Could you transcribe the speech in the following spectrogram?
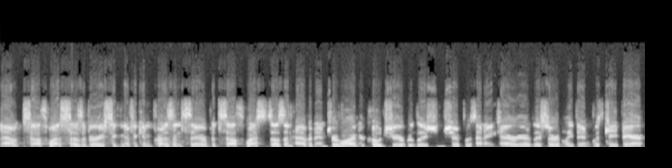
Now, Southwest has a very significant presence there, but Southwest doesn't have an interline or code share relationship with any carrier. They certainly didn't with Cape Air,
